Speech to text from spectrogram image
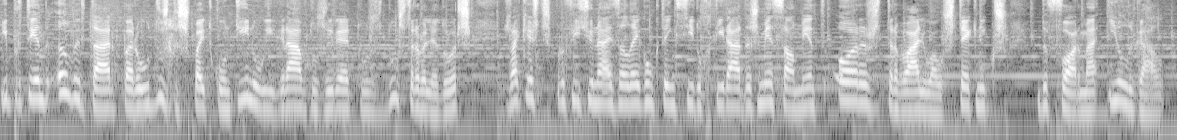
e pretende alertar para o desrespeito contínuo e grave dos direitos dos trabalhadores, já que estes profissionais alegam que têm sido retiradas mensalmente horas de trabalho aos técnicos de forma ilegal.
